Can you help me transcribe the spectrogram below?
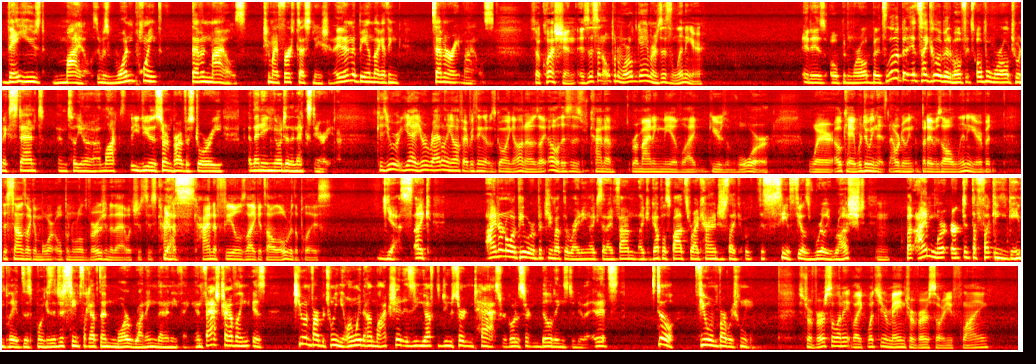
they used miles. It was 1.7 miles to my first destination. It ended up being like I think seven or eight miles. So question, is this an open world game or is this linear? it is open world, but it's a little bit. It's like a little bit of both. It's open world to an extent until you know unlock. You do a certain part of a story, and then you can go to the next area. Because you were yeah, you were rattling off everything that was going on. And I was like, oh, this is kind of reminding me of like Gears of War, where okay, we're doing this now, we're doing, but it was all linear. But this sounds like a more open world version of that, which is just kind Yes. of kind of feels like it's all over the place. Yes, like I don't know what people were bitching about the writing. Like I said, I found like a couple spots where I kind of just like oh, this scene feels really rushed. Mm. But I'm more irked at the fucking gameplay at this point because it just seems like I've done more running than anything. And fast traveling is few and far between. The only way to unlock shit is you have to do certain tasks or go to certain buildings to do it, and it's still few and far between. Is traversal any like what's your main traversal? Are you flying?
